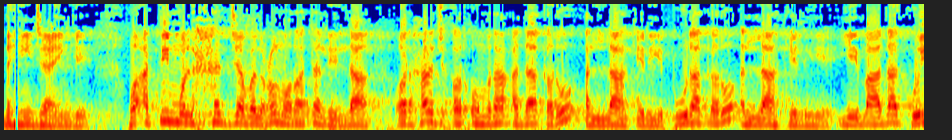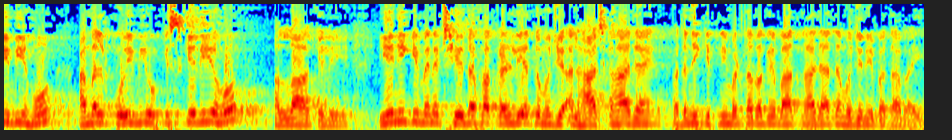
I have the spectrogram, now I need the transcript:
نہیں جائیں گے۔ وہ عتیم الحج والعمرۃ للہ اور حج اور عمرہ ادا کرو اللہ کے لیے، پورا کرو اللہ کے لیے۔ یہ عبادت کوئی بھی ہو عمل کوئی بھی ہو، کس کے لیے ہو؟ اللہ کے لیے۔ یہ نہیں کہ میں نے چھ دفعہ کر لیا تو مجھے الحاج کہا جائے۔ پتہ نہیں کتنی مرتبہ کے بعد کہا جاتا ہے، مجھے نہیں پتا بھائی۔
